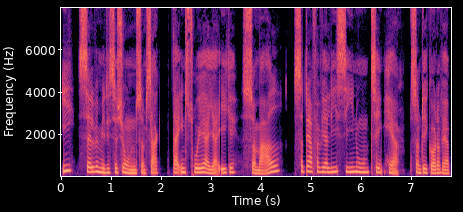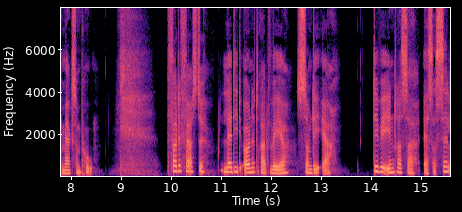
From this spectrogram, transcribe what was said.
i selve meditationen, som sagt, der instruerer jeg ikke så meget, så derfor vil jeg lige sige nogle ting her, som det er godt at være opmærksom på. For det første, lad dit åndedræt være, som det er. Det vil ændre sig af sig selv.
